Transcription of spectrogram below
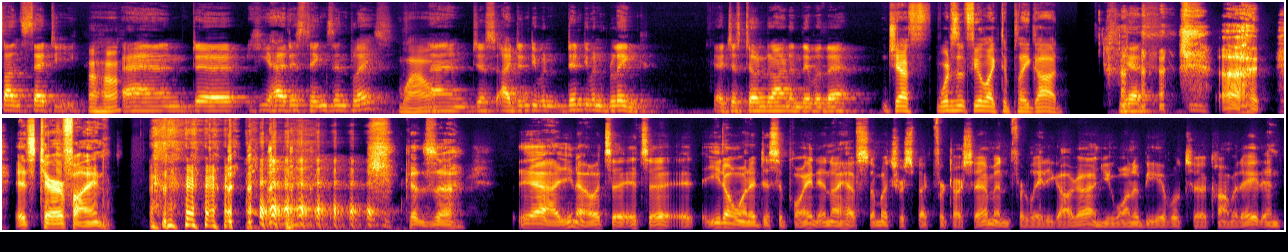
Sunsetty, uh-huh. and uh, he had his things in place. Wow! And just I didn't even didn't even blink. I just turned around and they were there. Jeff, what does it feel like to play God? Yes. uh, it's terrifying. Because, uh, yeah, you know, it's a, it's a, it, you don't want to disappoint. And I have so much respect for Tarsem and for Lady Gaga, and you want to be able to accommodate. And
